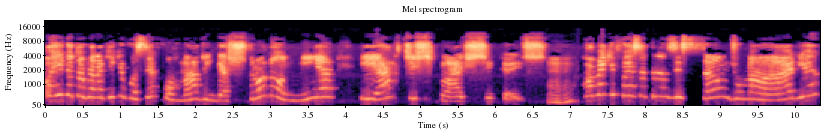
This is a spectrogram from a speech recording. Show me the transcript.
Ô, Rica, eu tô vendo aqui que você é formado em gastronomia e artes plásticas. Uhum. Como é que foi essa transição de uma área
